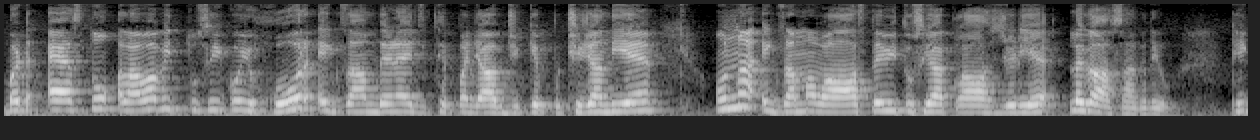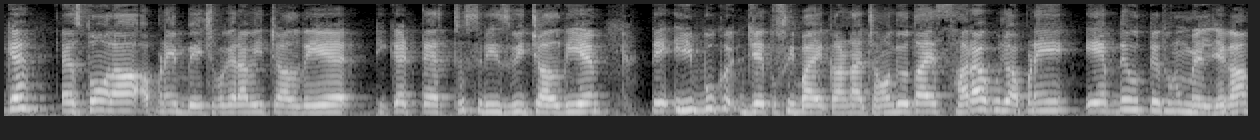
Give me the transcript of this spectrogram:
ਬਟ ਇਸ ਤੋਂ ਇਲਾਵਾ ਵੀ ਤੁਸੀਂ ਕੋਈ ਹੋਰ ਐਗਜ਼ਾਮ ਦੇਣਾ ਹੈ ਜਿੱਥੇ ਪੰਜਾਬ ਜੀਕੇ ਪੁੱਛੀ ਜਾਂਦੀ ਹੈ, ਉਹਨਾਂ ਐਗਜ਼ਾਮਾਂ ਵਾਸਤੇ ਵੀ ਤੁਸੀਂ ਆ ਕਲਾਸ ਜਿਹੜੀ ਹੈ ਲਗਾ ਸਕਦੇ ਹੋ। ਠੀਕ ਹੈ? ਇਸ ਤੋਂ ਇਲਾਵਾ ਆਪਣੇ ਬੇਚ ਵਗੈਰਾ ਵੀ ਚੱਲਦੇ ਹੈ, ਠੀਕ ਹੈ? ਟੈਸਟ ਸੀਰੀਜ਼ ਵੀ ਚੱਲਦੀ ਹੈ ਤੇ ਈ-ਬੁੱਕ ਜੇ ਤੁਸੀਂ ਬਾਏ ਕਰਨਾ ਚਾਹੁੰਦੇ ਹੋ ਤਾਂ ਇਹ ਸਾਰਾ ਕੁਝ ਆਪਣੇ ਐਪ ਦੇ ਉੱਤੇ ਤੁਹਾਨੂੰ ਮਿਲ ਜਾਏਗਾ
